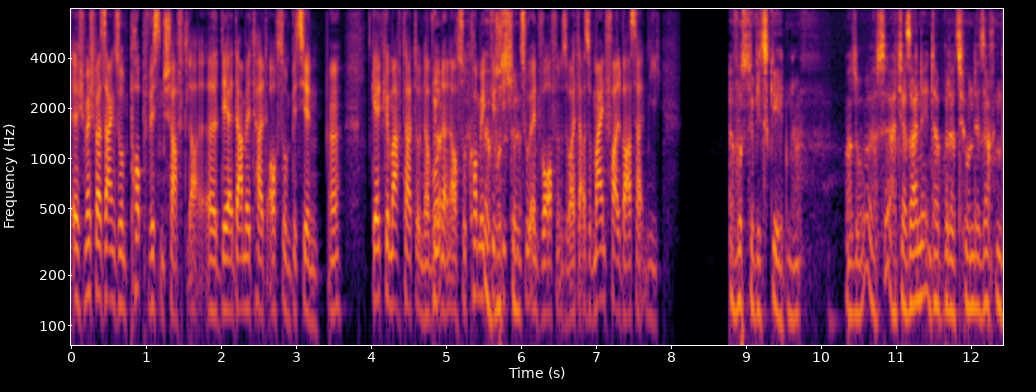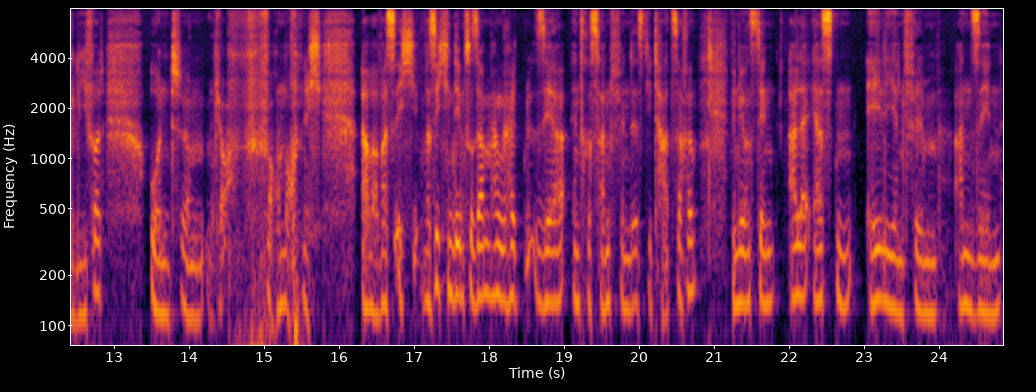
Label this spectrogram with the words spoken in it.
ich möchte mal sagen, so ein Pop-Wissenschaftler, der damit halt auch so ein bisschen ne, Geld gemacht hat und da wurden ja, dann auch so Comic-Geschichten zu entworfen und so weiter. Also mein Fall war es halt nie er wusste, wie es geht. Ne? Also er hat ja seine Interpretation der Sachen geliefert und ähm, ja, warum auch nicht. Aber was ich, was ich in dem Zusammenhang halt sehr interessant finde, ist die Tatsache, wenn wir uns den allerersten Alien-Film ansehen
